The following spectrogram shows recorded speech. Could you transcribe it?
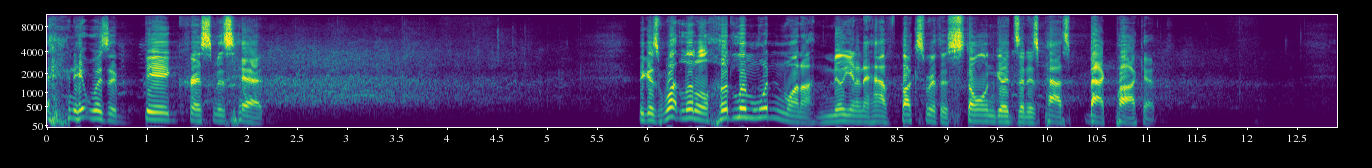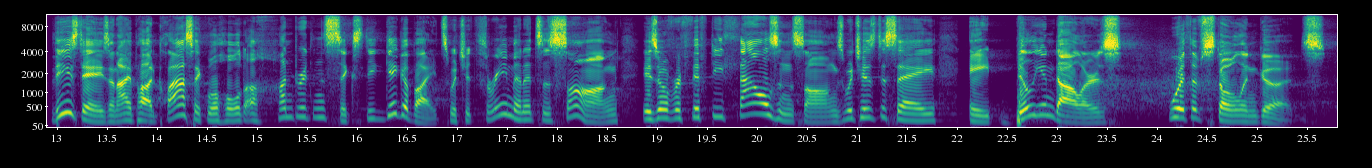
And it was a big Christmas hit. Because what little hoodlum wouldn't want a million and a half bucks worth of stolen goods in his back pocket? These days, an iPod Classic will hold 160 gigabytes, which at three minutes a song is over 50,000 songs, which is to say, $8 billion worth of stolen goods.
